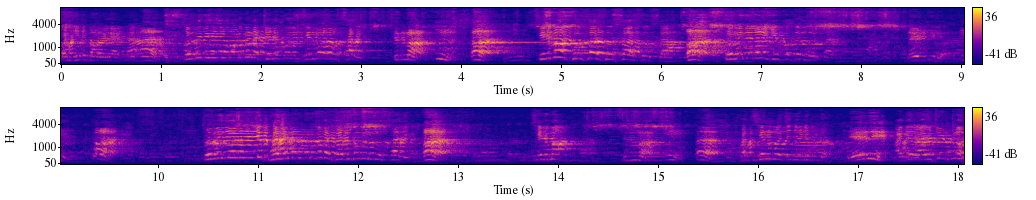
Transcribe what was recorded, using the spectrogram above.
బాగలేక ఆ. తొమ్మిది గంటల వరకు నా చెడుకుని సినిమా? చూస్తాను సినిమా సినిమా చూస్తా చూస్తా చూస్తా. తొమ్మిది నెలలకి ఇప్పటిని చూస్తాను తొమ్మిది నెలల నుండి పది నెలల వరకు నా చూస్తాను ఆ, సినిమా. సినిమా? పది సినిమా వచ్చింది ఇప్పుడు. ఏది? అదే రావి చుట్లో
